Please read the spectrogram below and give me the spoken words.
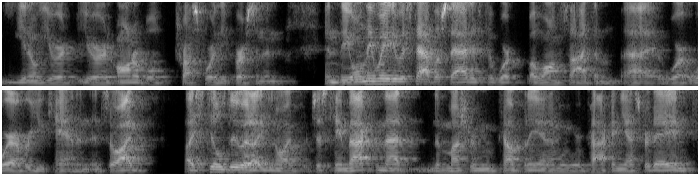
you know you're you're an honorable trustworthy person. And and the only way to establish that is to work alongside them uh, where, wherever you can. And, and so I I still do it. I you know I just came back from that the mushroom company, and we were packing yesterday, and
